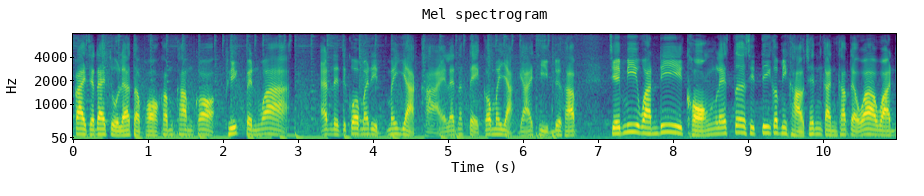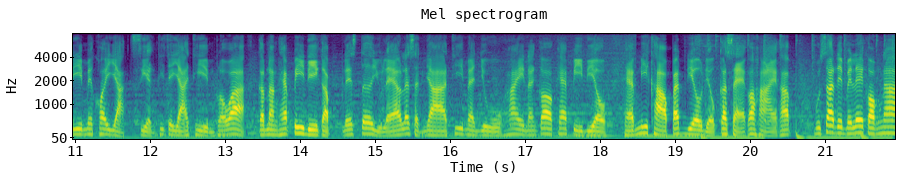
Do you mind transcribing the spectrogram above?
ใกล้จะได้ตัวแล้วแต่พอค่ำๆก็พลิกเป็นว่า แอตเลติโกมาดริดไม่อยากขายและนักเตะก็ไม่อยากย้ายทีมด้วยครับเจมี่วันดี้ของเลสเตอร์ซิตี้ก็มีข่าวเช่นกันครับ แต่ว่าวานดี้ไม่ค่อยอยากเสี่ยงที่จะย้ายทีม เพราะว่ากำลังแฮปปี้ดีกับเลสเตอร์อยู่แล้ว และสัญญาที่แมนยูให้นั้นก็แค่ปีเดียว แถมมีข่าวแป๊บเดียวเดี๋ยวกระแสก็หายครับมูซาเดเมเล่กองหน้า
